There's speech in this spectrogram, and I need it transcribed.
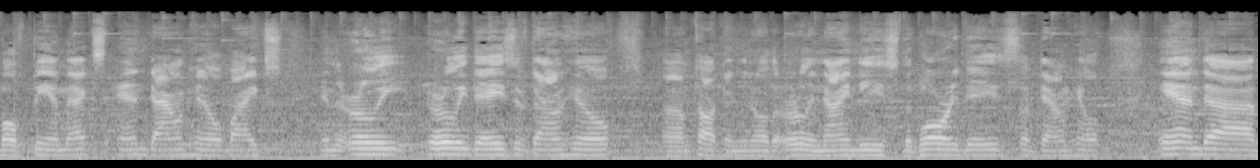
both BMX and downhill bikes in the early early days of downhill. Uh, I'm talking, you know, the early 90s, the glory days of downhill, and uh,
